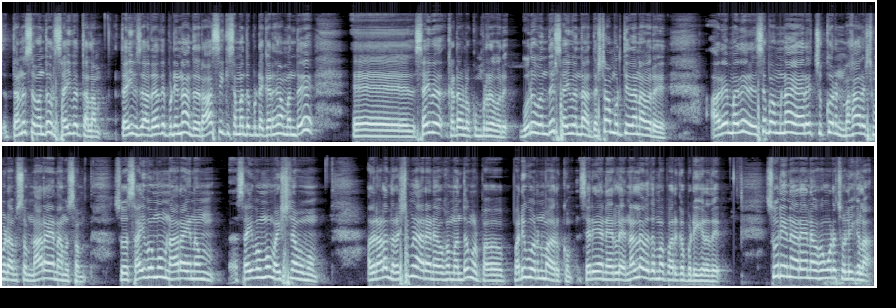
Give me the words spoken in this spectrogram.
ச- தனுசு வந்து ஒரு சைவ தலம். தைவ அதாவது எப்படின்னா அந்த ராசிக்கு சம்மந்தப்பட்ட கிரகம் வந்து சைவ கடவுளை கும்பிட்றவர். குரு வந்து சைவம் தான் தஷ்டாமூர்த்தி தானே அவர். அதே மாதிரி ரிஷபம்னா யார்? சுக்கரன் மகாலட்சுமியோட அம்சம் நாராயண அம்சம். ஸோ சைவமும் நாராயணம் சைவமும் வைஷ்ணவமும். அதனால் அந்த லட்சுமி நாராயண யோகம் வந்து உங்களுக்கு ப பரிபூர்ணமாக இருக்கும். சரியான நேரில் நல்ல விதமாக பார்க்கப்படுகிறது. சூரிய நாராயண யோகம் கூட சொல்லிக்கலாம்.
